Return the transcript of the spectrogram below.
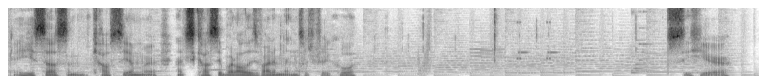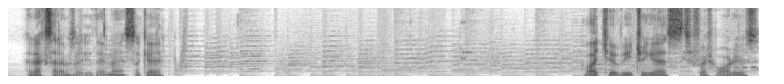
Okay, he sells some calcium, or not just calcium, but all these vitamins, which is pretty cool. Let's see here. The next items are there, nice, okay. I like two of each, I guess. Two fresh waters.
